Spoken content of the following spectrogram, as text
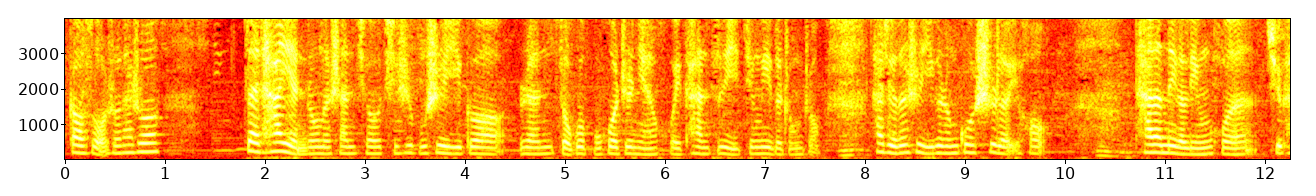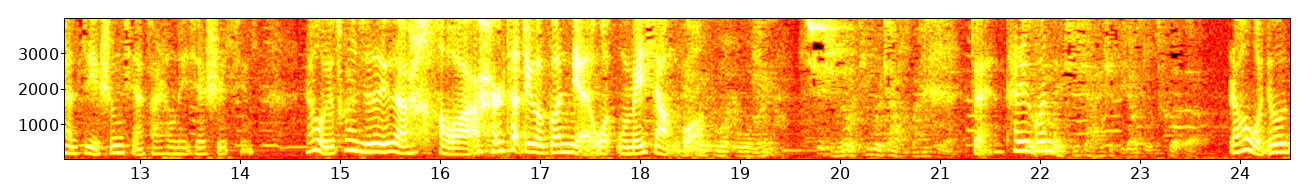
告诉我说，他说，在他眼中的山丘其实不是一个人走过不惑之年回看自己经历的种种，他觉得是一个人过世了以后，他的那个灵魂去看自己生前发生的一些事情。然后我就突然觉得有点好玩儿，他这个观点我我没想过。我我们确实没有听过这样的观点。对他这个观点其实还是比较独特的。然后我就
